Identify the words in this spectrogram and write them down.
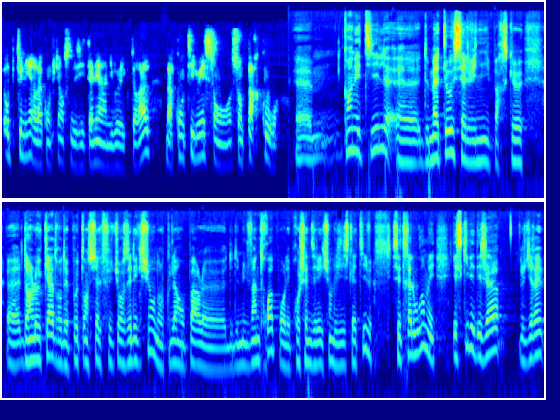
obtenir la confiance des Italiens à un niveau électoral, va continuer son, son parcours. Euh, qu'en est-il euh, de Matteo Salvini? Parce que euh, dans le cadre de potentielles futures élections, donc là on parle de 2023 pour les prochaines élections législatives, c'est très loin, mais est-ce qu'il est déjà, je dirais,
